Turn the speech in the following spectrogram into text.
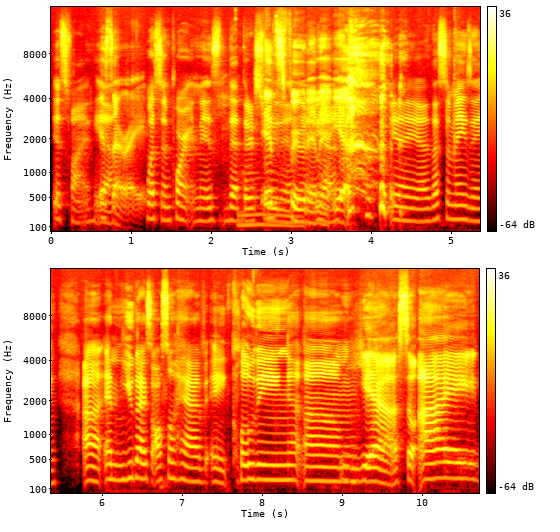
It's fine. Yeah. It's all right. What's important is that there's food It's in food it. in yeah. it, yeah. yeah, yeah, that's amazing. Uh, and you guys also have a clothing um yeah, so I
